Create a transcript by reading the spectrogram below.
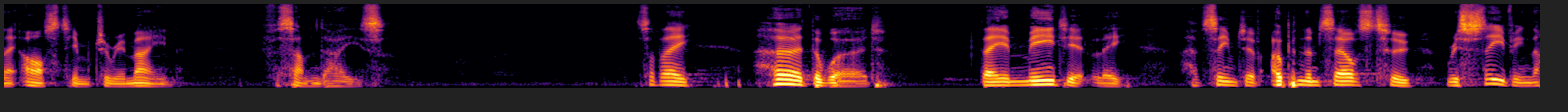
they asked him to remain for some days. So they heard the word. They immediately have seemed to have opened themselves to receiving the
